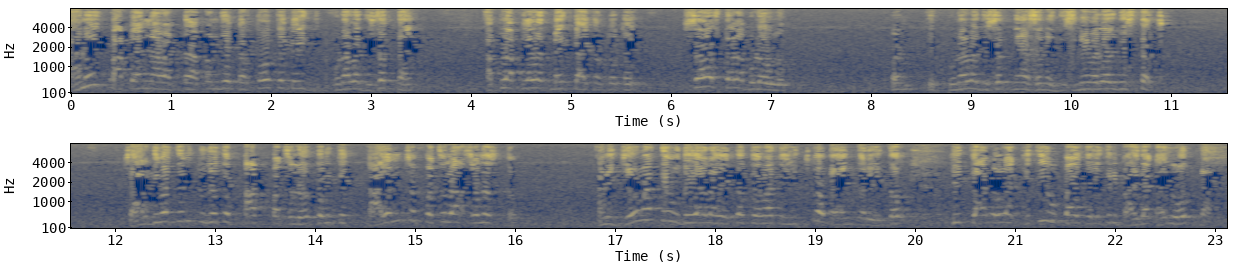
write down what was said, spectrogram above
अनेक पाप्यांना वाटतं आपण जे करतो ते काही कुणाला दिसत नाही. आपलं आपल्यालाच माहीत काय करतो ते. सहज त्याला बुडवलं. पण ते कुणाला दिसत नाही असं नाही. दिसणेवाल्याला दिसतच. चार दिवस जरी तुझं ते पाप पचलं तरी ते कायमचं पचलं असं नसतं. आणि जेव्हा ते उदयाला येतं तेव्हा ते इतकं भयंकर येतं की त्यावेळेला किती उपाय केले तरी फायदा काही होत नाही.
